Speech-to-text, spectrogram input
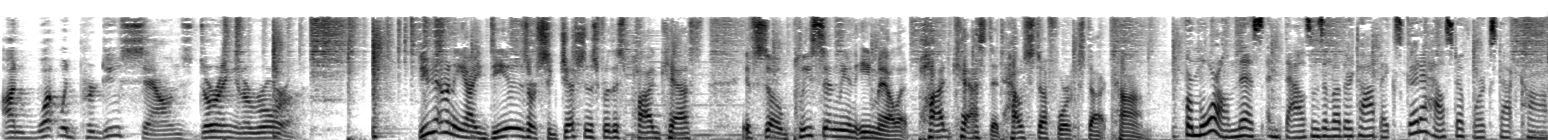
on what would produce sounds during an aurora. Do you have any ideas or suggestions for this podcast? If so, please send me an email at podcast at howstuffworks.com. For more on this and thousands of other topics, go to howstuffworks.com.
